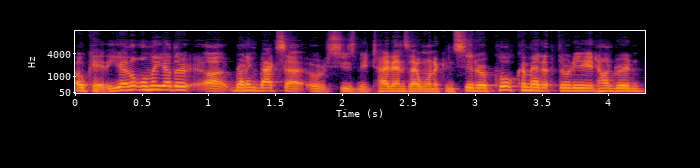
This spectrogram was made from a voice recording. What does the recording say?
Okay, the only other uh, running backs, uh, or excuse me, tight ends I want to consider Cole Kmet at 3,800,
